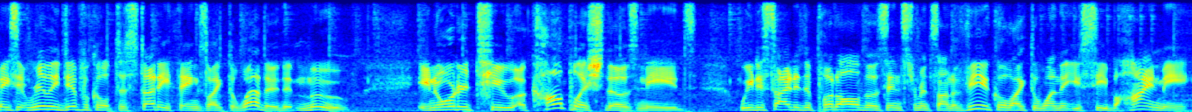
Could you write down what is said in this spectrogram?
makes it really difficult to study things like the weather that move. In order to accomplish those needs, we decided to put all those instruments on a vehicle like the one that you see behind me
